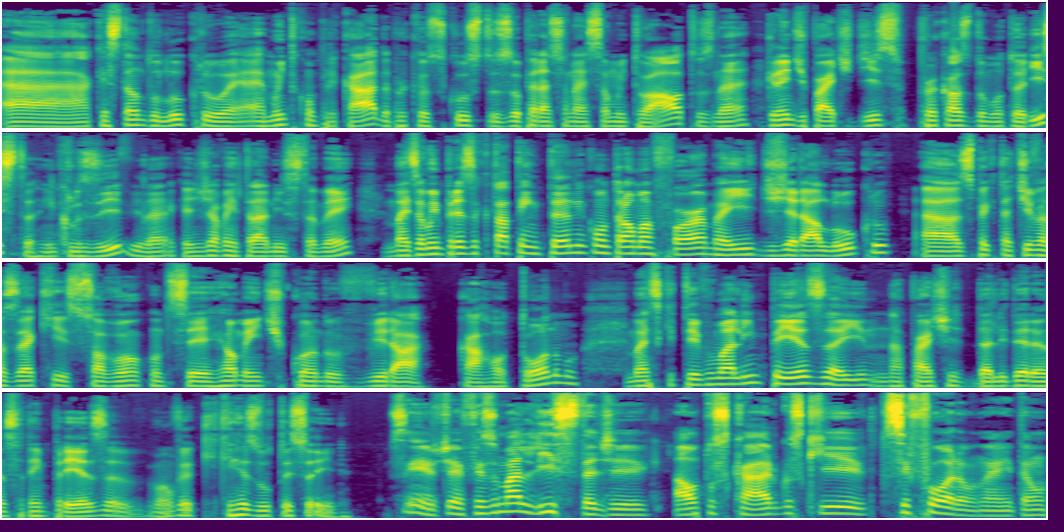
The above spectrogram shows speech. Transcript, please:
a questão do lucro é muito complicada porque os custos operacionais são muito altos, né? Grande parte disso por causa do motorista, inclusive, né, que a gente já vai entrar nisso também. Mas é uma empresa que está tentando encontrar uma forma aí de gerar lucro. As expectativas é que só vão acontecer realmente quando virar carro autônomo, mas que teve uma limpeza aí na parte da liderança da empresa. Vamos ver o que, que resulta isso aí, né? Sim, eu fiz uma lista de altos cargos que se foram, né? Então,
